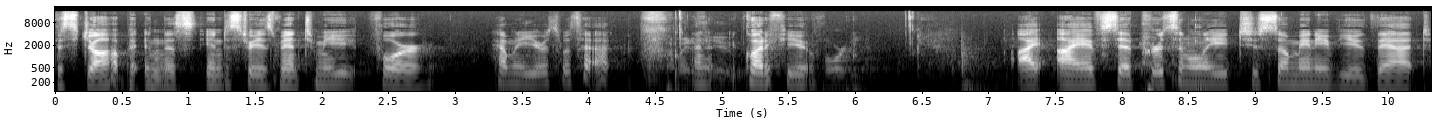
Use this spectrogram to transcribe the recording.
this job and this industry has meant to me for how many years was that? Quite a few. Quite a few. 40. I, I have said personally to so many of you that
